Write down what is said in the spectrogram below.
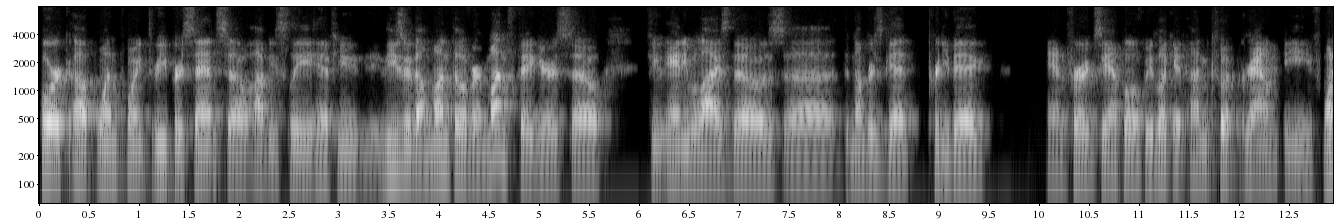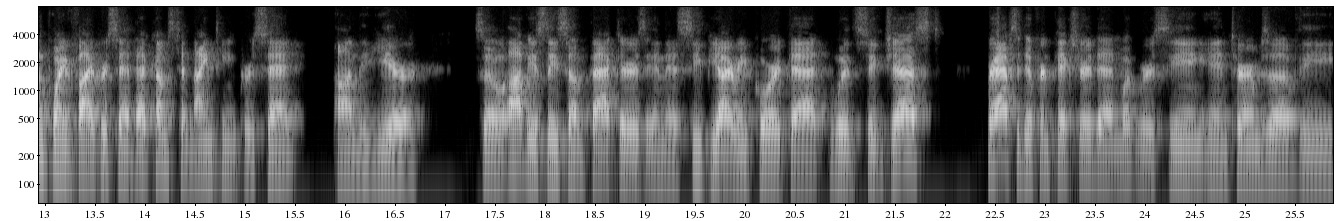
pork up 1.3%. So obviously, if you these are the month over month figures, so if you annualize those, uh, the numbers get pretty big. And for example, if we look at uncooked ground beef, 1.5%, that comes to 19% on the year. So obviously some factors in this CPI report that would suggest perhaps a different picture than what we're seeing in terms of the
